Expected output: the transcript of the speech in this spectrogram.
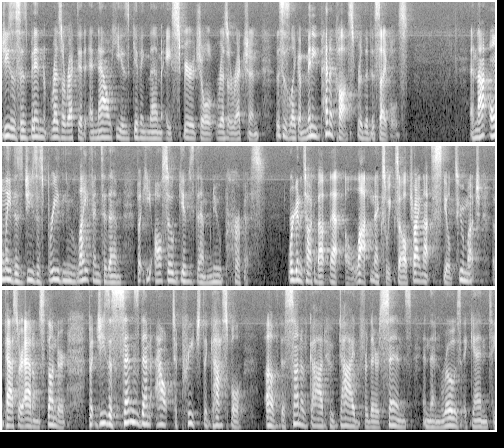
Jesus has been resurrected, and now he is giving them a spiritual resurrection. This is like a mini Pentecost for the disciples. And not only does Jesus breathe new life into them, but he also gives them new purpose. We're going to talk about that a lot next week, so I'll try not to steal too much of Pastor Adam's thunder. But Jesus sends them out to preach the gospel of the Son of God who died for their sins and then rose again to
